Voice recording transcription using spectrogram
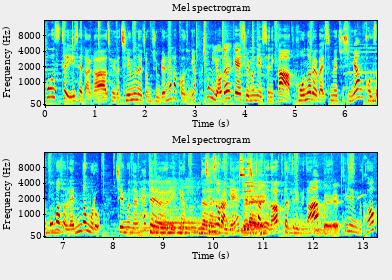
포스트잇에다가 저희가 질문을 좀 준비를 해봤거든요. 총 8개의 질문이 있으니까 번호를 말씀해 주시면 거기서 뽑아서 랜덤으로 질문을 해드릴게요. 네네. 진솔하게 솔직한 네. 대답 부탁드립니다. 네. 칠링부터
